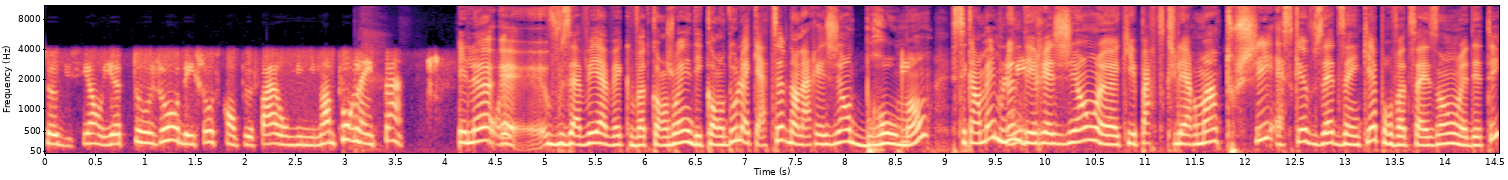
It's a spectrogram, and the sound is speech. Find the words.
solutions. Il y a toujours des choses qu'on peut faire au minimum pour l'instant. Et là, euh, vous avez avec votre conjoint des condos locatifs dans la région de Bromont. C'est quand même l'une des régions euh, qui est particulièrement touchée. Est-ce que vous êtes inquiet pour votre saison euh, d'été?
